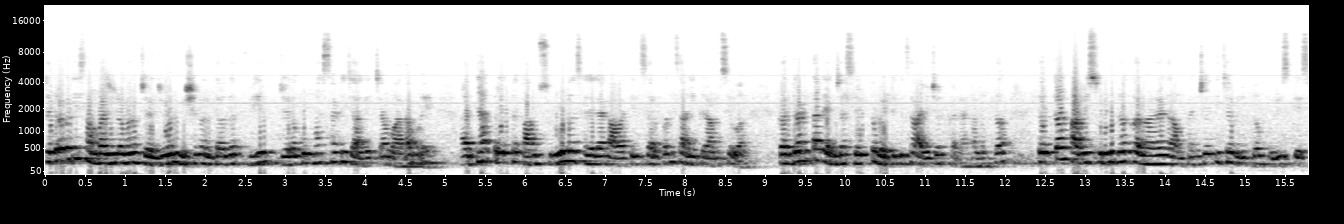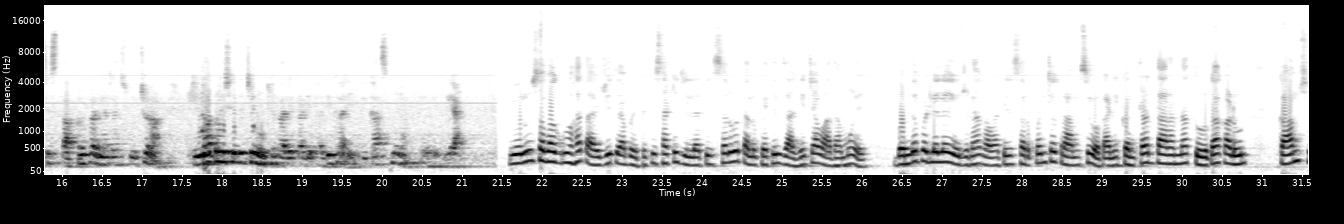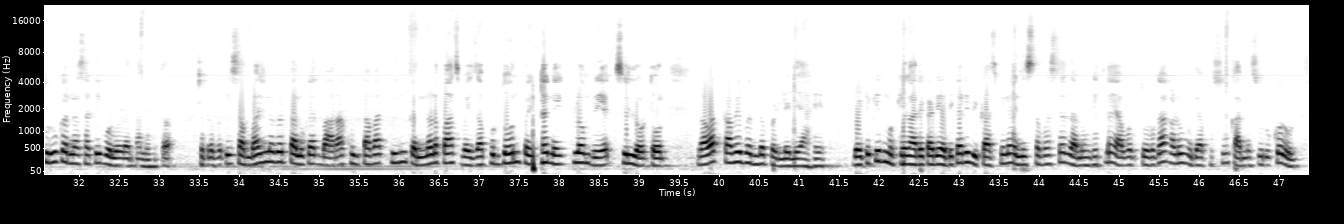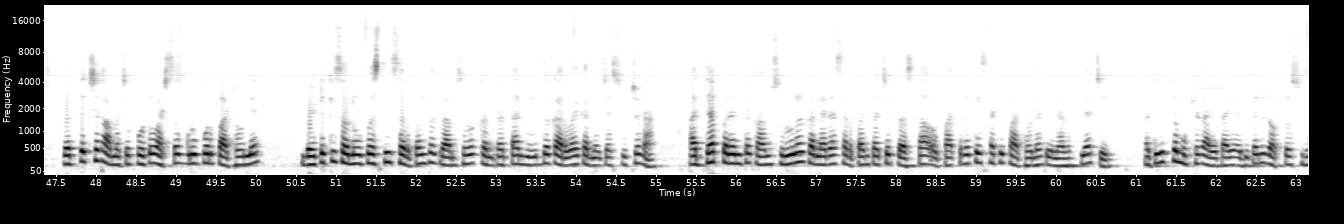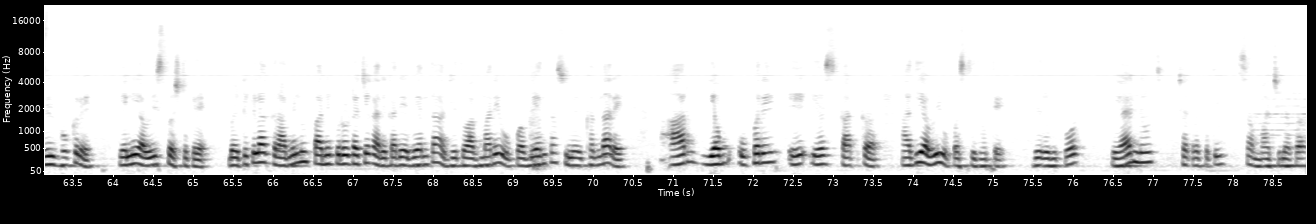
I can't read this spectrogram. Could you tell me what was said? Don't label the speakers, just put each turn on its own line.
छत्रपती संभाजीनगर जलजीवन mission अंतर्गत विहीर जलकुंभासाठी जागेच्या वादामुळे अद्यापपर्यंत काम सुरू न झालेल्या गावातील सरपंच आणि ग्रामसेवक कंत्राटदार यांच्या संयुक्त बैठकीचं आयोजन करण्यात आलं होतं. तत्काळ कामे सुरू न करणाऱ्या ग्रामपंचायतीच्या विरुद्ध पोलीस केसेस दाखल करण्याच्या सूचना जिल्हा परिषदेचे मुख्य कार्यकारी अधिकारी विकास मीना यांनी दिल्या. वेरूळ सभागृहात आयोजित या बैठकीसाठी जिल्ह्यातील सर्व तालुक्यातील जागेच्या वादामुळे बंद पडलेल्या योजना गावातील सरपंच ग्रामसेवक आणि कंत्राटदारांना तोडगा काढून काम सुरू करण्यासाठी बोलवण्यात आलं होतं. छत्रपती संभाजीनगर तालुक्यात बारा खुलताबाद तीन कन्नड पाच वैजापूर दोन पैठण एक फुलंब्री एक सिल्लोड दोन गावात कामे बंद पडलेली आहेत. बैठकीत मुख्य कार्यकारी अधिकारी विकास मीना यांनी समस्या जाणून घेतल्या. यावर तोडगा काढून उद्यापासून कामे सुरू करून प्रत्यक्ष कामाचे फोटो व्हॉट्सअप ग्रुपवर पाठवले. बैठकीस अनुपस्थित सरपंच ग्रामसेवक कंत्राटदार विरुद्ध कारवाई करण्याच्या सूचना अद्यापपर्यंत काम सुरू न करणाऱ्या सरपंचाचे प्रस्ताव पात्रतेसाठी पाठवण्यात येणार असल्याचे अतिरिक्त मुख्य कार्यकारी अधिकारी डॉक्टर सुनील भोकरे यांनी यावेळी स्पष्ट केले. बैठकीला ग्रामीण पाणी पुरवठ्याचे कार्यकारी अभियंता अजित वाघमारे उपअभियंता Sunil Khandare R. M Upare A. S. Katkar आदी यावेळी उपस्थित होते. Bureau report A. I. News Chhatrapati Sambhajinagar.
